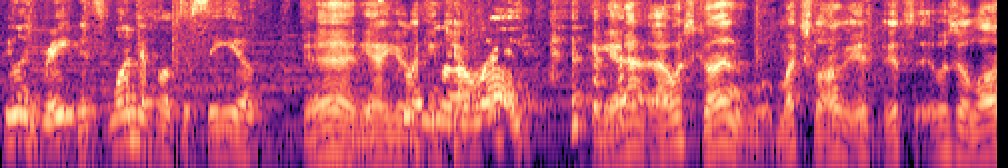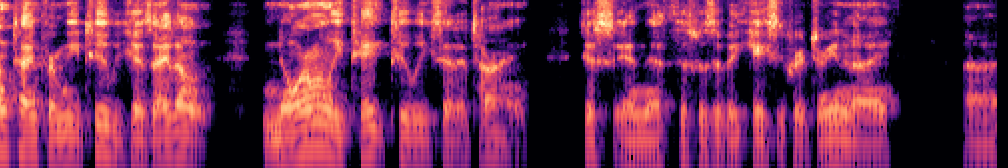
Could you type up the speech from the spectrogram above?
Doing great, it's wonderful to see you. Good. Yeah, you're looking to... away. yeah, I was gone much longer. It, it's it was a long time for me too because I don't normally take two weeks at a time. Just and that this was a vacation for Doreen and I. Uh,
